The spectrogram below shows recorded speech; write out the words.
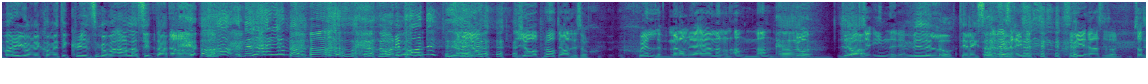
varje gång vi kommer till Creed så kommer alla sitta ja. "Aha, det är här igen då! Nu har ni podd! Men jag, jag pratar ju aldrig så sj- själv, men om jag är med någon annan, då dras Ja. jag in i det. Milo till Ja, exempel. men exakt, exakt. Så, det, alltså, så, så, att,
